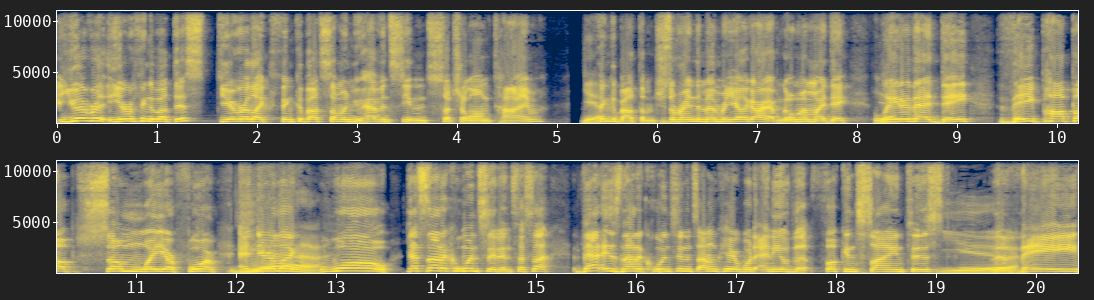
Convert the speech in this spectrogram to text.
you ever you ever think about this? Do you ever like think about someone you haven't seen in such a long time? yeah, Think about them, just a random memory. You're like, all right, I'm going on my day. Later that day, they pop up some way or form, and you're like, whoa, that's not a coincidence. That's not that is not a coincidence. I don't care what any of the fucking scientists, yeah. the they,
